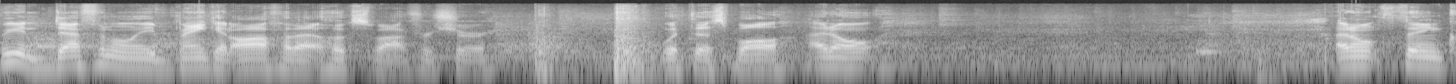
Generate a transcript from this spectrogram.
we can definitely bank it off of that hook spot for sure with this ball. I don't I don't think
